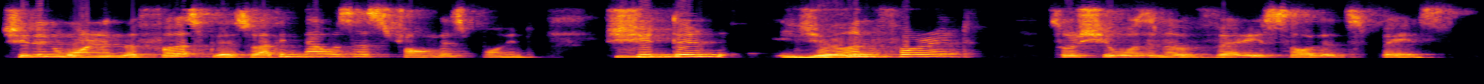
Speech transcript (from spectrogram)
She didn't want it in the first place. So I think that was her strongest point. Mm-hmm. She didn't yearn for it so she was in a very solid space.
